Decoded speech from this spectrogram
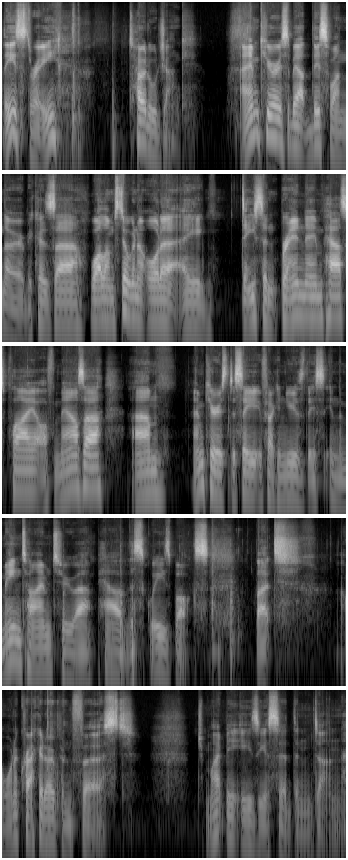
These three, total junk. I am curious about this one though, because uh, while I'm still going to order a decent brand name power supply off Mouser, um, I'm curious to see if I can use this in the meantime to uh, power the squeeze box. But I want to crack it open first, which might be easier said than done.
